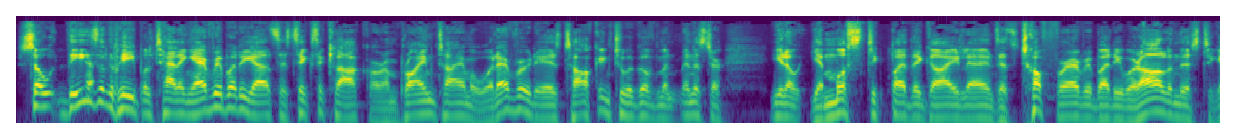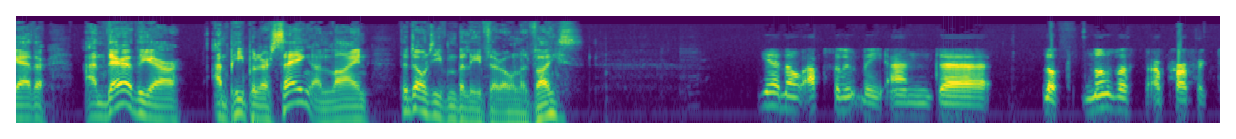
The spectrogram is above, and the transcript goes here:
So these are the people telling everybody else at six o'clock or on prime time or whatever it is, talking to a government minister. You know, you must stick by the guidelines. It's tough for everybody. We're all in this together. And there they are. And people are saying online they don't even believe their own advice. Yeah, no, absolutely. And uh, look, none of us are perfect.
